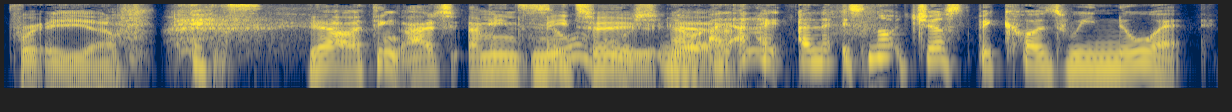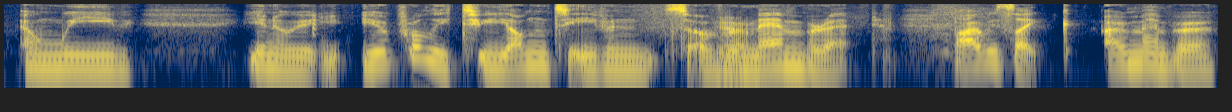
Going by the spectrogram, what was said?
pretty. Um, yeah, I think. I, I mean, me so too. Yeah. And, and, I, and it's not just because we know it and we, you know, you're probably too young to even sort of Yeah. remember it. But I was like, I remember,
